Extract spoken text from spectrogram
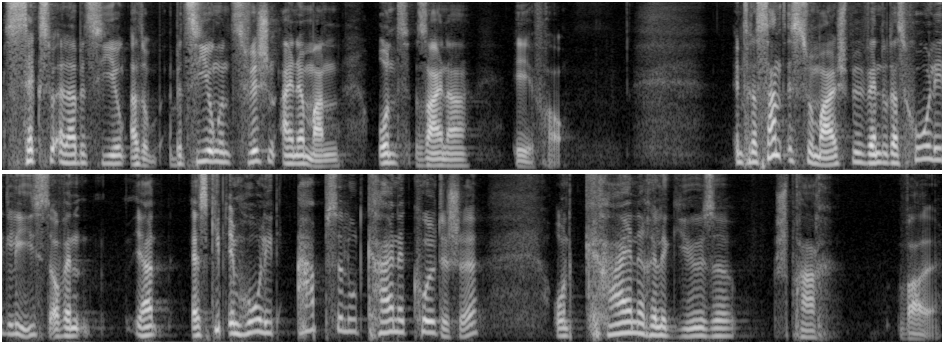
sexueller Beziehung, also Beziehungen zwischen einem Mann und seiner Ehefrau. Interessant ist zum Beispiel, wenn du das Hohelied liest, auch wenn, ja, es gibt im Hohelied absolut keine kultische und keine religiöse Sprachwahl.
